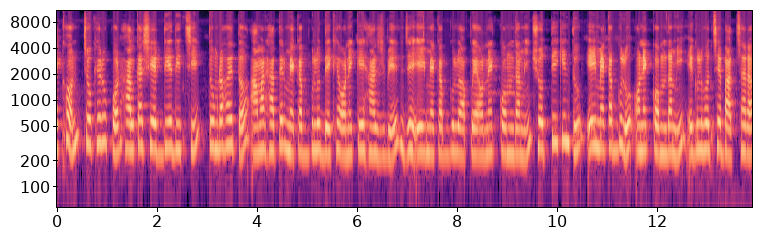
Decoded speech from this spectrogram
এখন চোখের উপর হালকা শেড দিয়ে দিচ্ছি। তোমরা হয়তো আমার হাতের মেকআপগুলো দেখে অনেকেই হাসবে যে এই মেকআপগুলো আপু অনেক কম দামি। সত্যিই কিন্তু এই মেকআপগুলো অনেক কম দামি। এগুলো হচ্ছে বাচ্চারা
